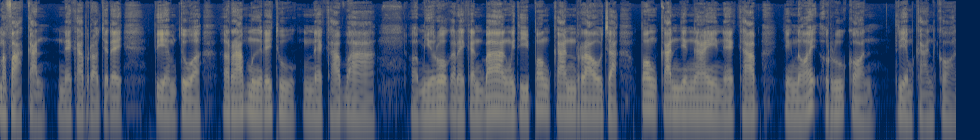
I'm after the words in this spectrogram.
มาฝากกันนะครับ เราจะได้เตรียมตัวรับมือได้ถูกนะครับว่ามีโรคอะไรกันบ้าง วิธีป้องกันเราจะป้องกันยังไงนะครับ อย่างน้อยรู้ก่อนเตรียมการก่อน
